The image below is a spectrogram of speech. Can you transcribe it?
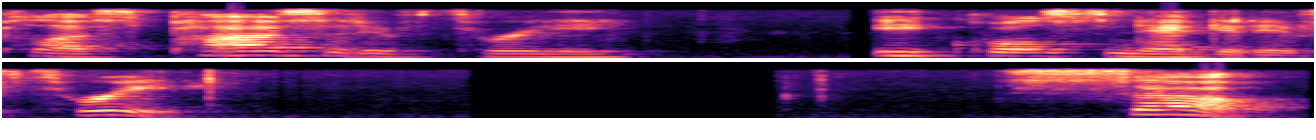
plus positive 3 equals negative 3. So,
